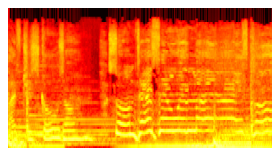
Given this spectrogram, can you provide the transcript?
Life just goes on. So I'm dancing with my eyes closed.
